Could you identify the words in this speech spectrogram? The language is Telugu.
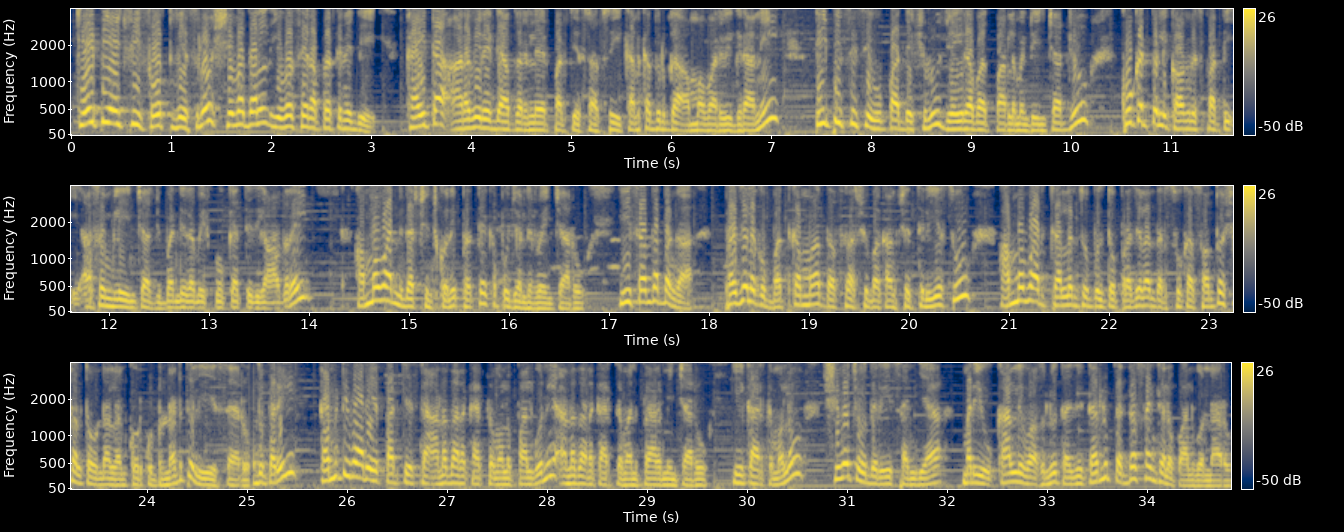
కేపీహెచ్పి ఫోర్త్ ఫేజ్లో శివదల్ యువసేన ప్రతినిధి కైట అరవిరెడ్డి ఆధ్వర్యంలో ఏర్పాటు చేసిన శ్రీ కనకదుర్గ అమ్మవారి విగ్రహాన్ని టీపీసీసీ ఉపాధ్యక్షుడు Zaheerabad parliament incharge Kukatpally Congress party assembly incharge Bandi Ramesh ముఖ్య అతిథిగా హాజరై అమ్మవారిని దర్శించుకొని ప్రత్యేక పూజలు నిర్వహించారు. ఈ సందర్భంగా ప్రజలకు బతుకమ్మ దసరా శుభాకాంక్షలు తెలియజేస్తూ అమ్మవారి చల్లని చూపులతో ప్రజలందరూ సుఖ సంతోషాలతో ఉండాలని కోరుకుంటున్నట్టు తెలియజేశారు. తదుపరి కమిటీ వారు ఏర్పాటు చేసిన అన్నదాన కార్యక్రమంలో పాల్గొని అన్నదాన కార్యక్రమాన్ని ప్రారంభించారు. ఈ కార్యక్రమంలో శివ చౌదరి సంధ్య మరియు కాలనీవాసులు తదితరులు పెద్ద సంఖ్యలో పాల్గొన్నారు.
